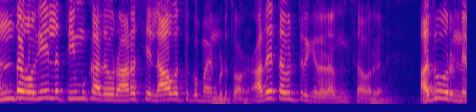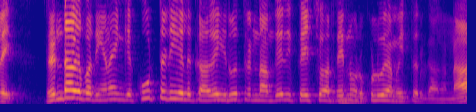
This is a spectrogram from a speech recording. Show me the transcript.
அந்த வகையில திமுக அதை ஒரு அரசியல் லாபத்துக்கு பயன்படுத்துவாங்க. அதை தவிர்த்திருக்கிறார் அமித்ஷா அவர்கள். அது ஒரு நிலை. ரெண்டாவது பார்த்தீங்கன்னா இங்கே கூட்டணிகளுக்காக இருபத்தி ரெண்டாம் தேதி பேச்சுவார்த்தைன்னு ஒரு குழுவை அமைத்திருக்காங்கன்னா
